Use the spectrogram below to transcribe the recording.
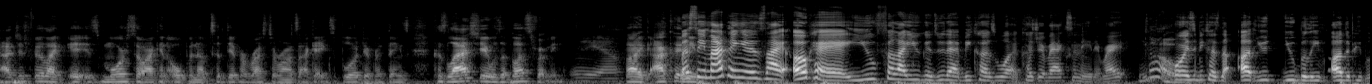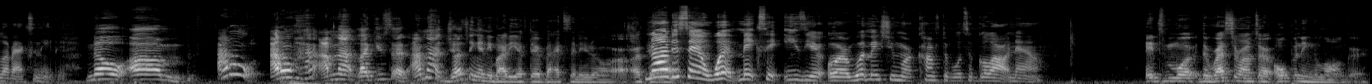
I I just feel like it is more so I can open up to different restaurants. I can explore different things. Cause last year was a bust for me. Yeah. Like I couldn't. But see, my thing is like, okay, you feel like you can do that because what? Because you're vaccinated, right? no. Or is it because the uh, you you believe other people are vaccinated? No, um, I don't. I don't have. I'm not like you said. I'm not judging anybody if they're vaccinated or. or if No, they're I'm not. just saying, what makes it easier or what makes you more comfortable to go out now? It's more. The restaurants are opening longer.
